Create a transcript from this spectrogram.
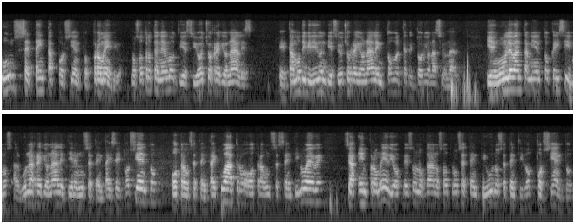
un 70% promedio. Nosotros tenemos 18 regionales, estamos divididos en 18 regionales en todo el territorio nacional. Y en un levantamiento que hicimos, algunas regionales tienen un 76%, otra un 74%, otra un 69%. O sea, en promedio eso nos da a nosotros un 71, 72%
